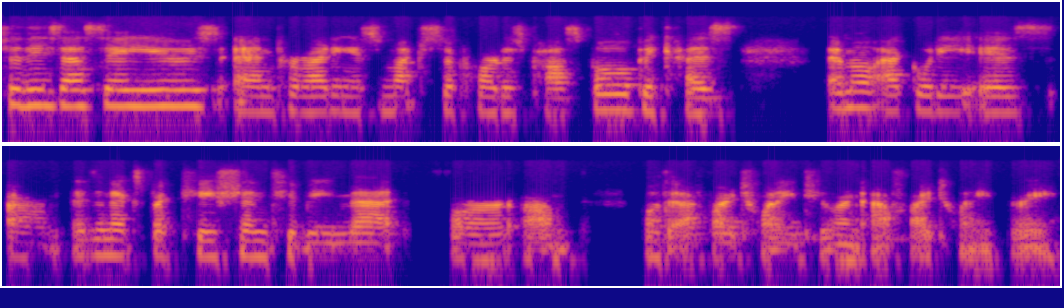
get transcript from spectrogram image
to these SAUs and providing as much support as possible because MO equity is, um, is an expectation to be met for um, both FY22 and FY23.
